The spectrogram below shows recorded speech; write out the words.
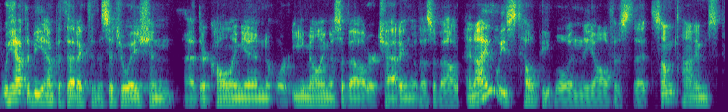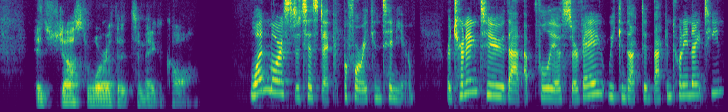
we have to be empathetic to the situation that they're calling in or emailing us about or chatting with us about. And I always tell people in the office that sometimes it's just worth it to make a call. One more statistic before we continue. Returning to that Appfolio survey we conducted back in 2019,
